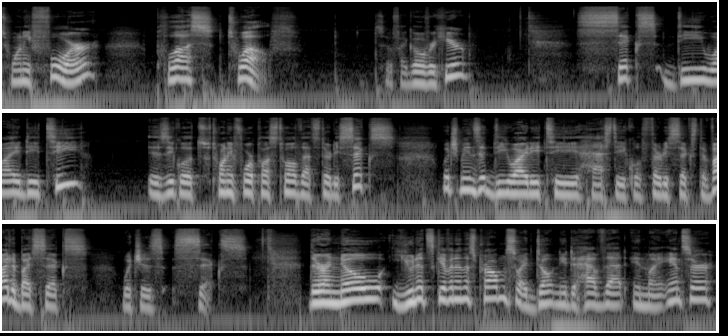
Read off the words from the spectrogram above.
24 plus 12. So if I go over here, 6 dy dt is equal to 24 plus 12, that's 36, which means that dy dt has to equal 36 divided by 6, which is 6. There are no units given in this problem, so I don't need to have that in my answer.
